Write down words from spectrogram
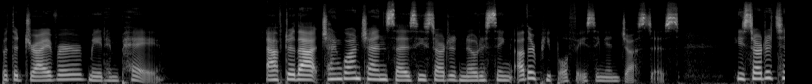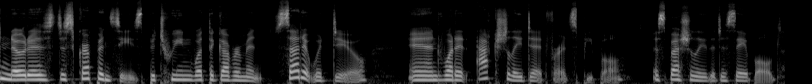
but the driver made him pay. After that, Chen Guangcheng says he started noticing other people facing injustice. He started to notice discrepancies between what the government said it would do and what it actually did for its people, especially the disabled.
